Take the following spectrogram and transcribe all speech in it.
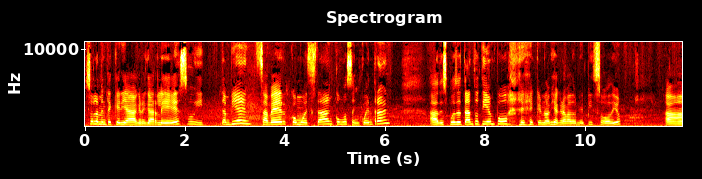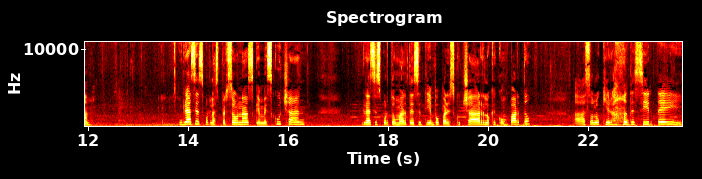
solamente quería agregarle eso y también saber cómo están, cómo se encuentran. Ah, después de tanto tiempo que no había grabado un episodio. Ah, gracias por las personas que me escuchan. Gracias por tomarte ese tiempo para escuchar lo que comparto. Ah, solo quiero decirte y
